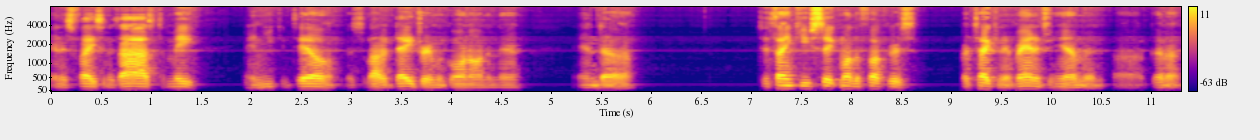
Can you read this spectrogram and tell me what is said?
in his face and his eyes to me, and you can tell there's a lot of daydreaming going on in there. And uh, to thank you, sick motherfuckers, for taking advantage of him and uh, gonna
